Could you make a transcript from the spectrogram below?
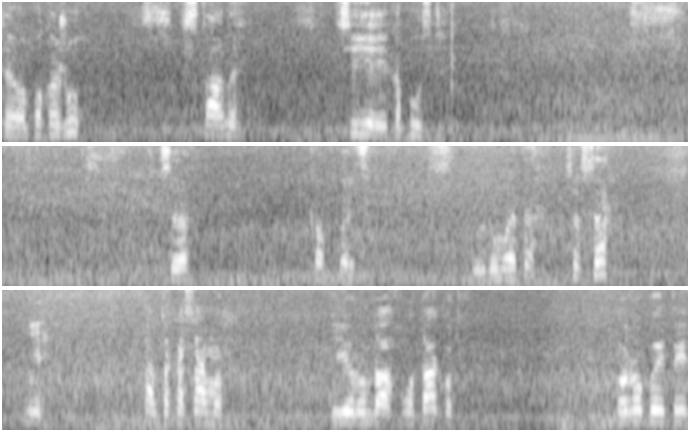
Це вам покажу стани всієї капусти. Це капець. Ви думаєте, це все? Ні. Там така сама ерунда. Отак от робити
